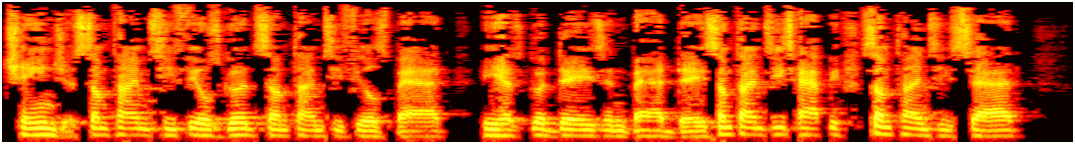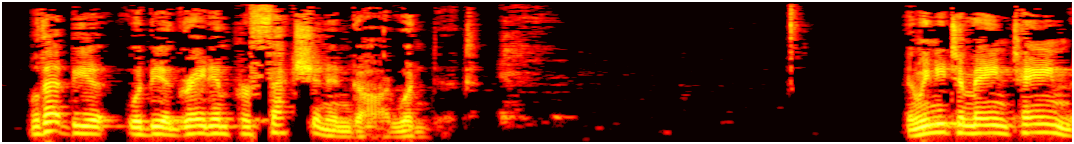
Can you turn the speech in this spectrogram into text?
changes. Sometimes he feels good, sometimes he feels bad. He has good days and bad days. Sometimes he's happy, sometimes he's sad. Well, that be a, would be a great imperfection in God, wouldn't it? And we need to maintain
